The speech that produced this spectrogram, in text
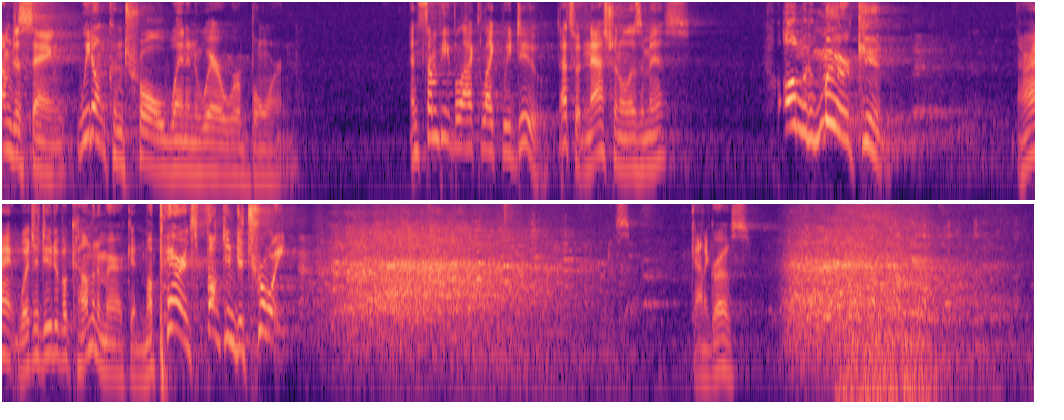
I'm just saying, we don't control when and where we're born. And some people act like we do. That's what nationalism is. I'm an American. All right, what'd you do to become an American? My parents fucked in Detroit. kind of gross.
